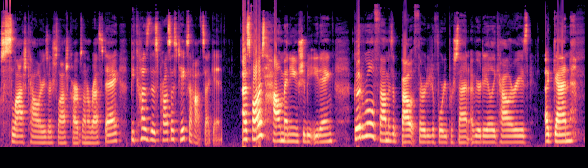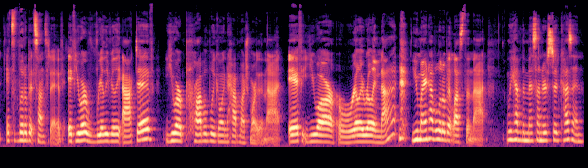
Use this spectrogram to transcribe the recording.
slash calories or slash carbs on a rest day because this process takes a hot second. As far as how many you should be eating, good rule of thumb is about 30 to 40% of your daily calories. Again, it's a little bit sensitive. If you are really, really active, you are probably going to have much more than that. If you are really, really not, you might have a little bit less than that. We have the misunderstood cousin,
